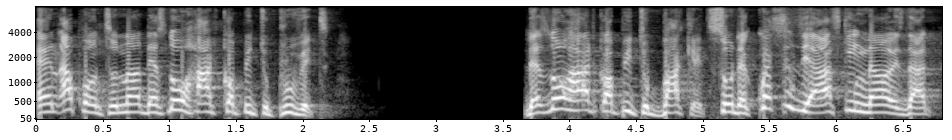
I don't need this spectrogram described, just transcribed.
And up until now, there's no hard copy to prove it. There's no hard copy to back it. So the questions they're asking now is that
